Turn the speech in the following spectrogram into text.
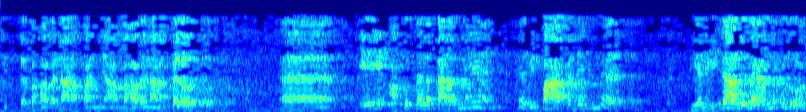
චිත්ත භාවනා, පඤ්ඤා භාවනා කළොත් ඒ අකුසල කර්මයට විපාක දෙන්න තියෙන ඉඩ අඩු කරන්න පුළුවන්.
